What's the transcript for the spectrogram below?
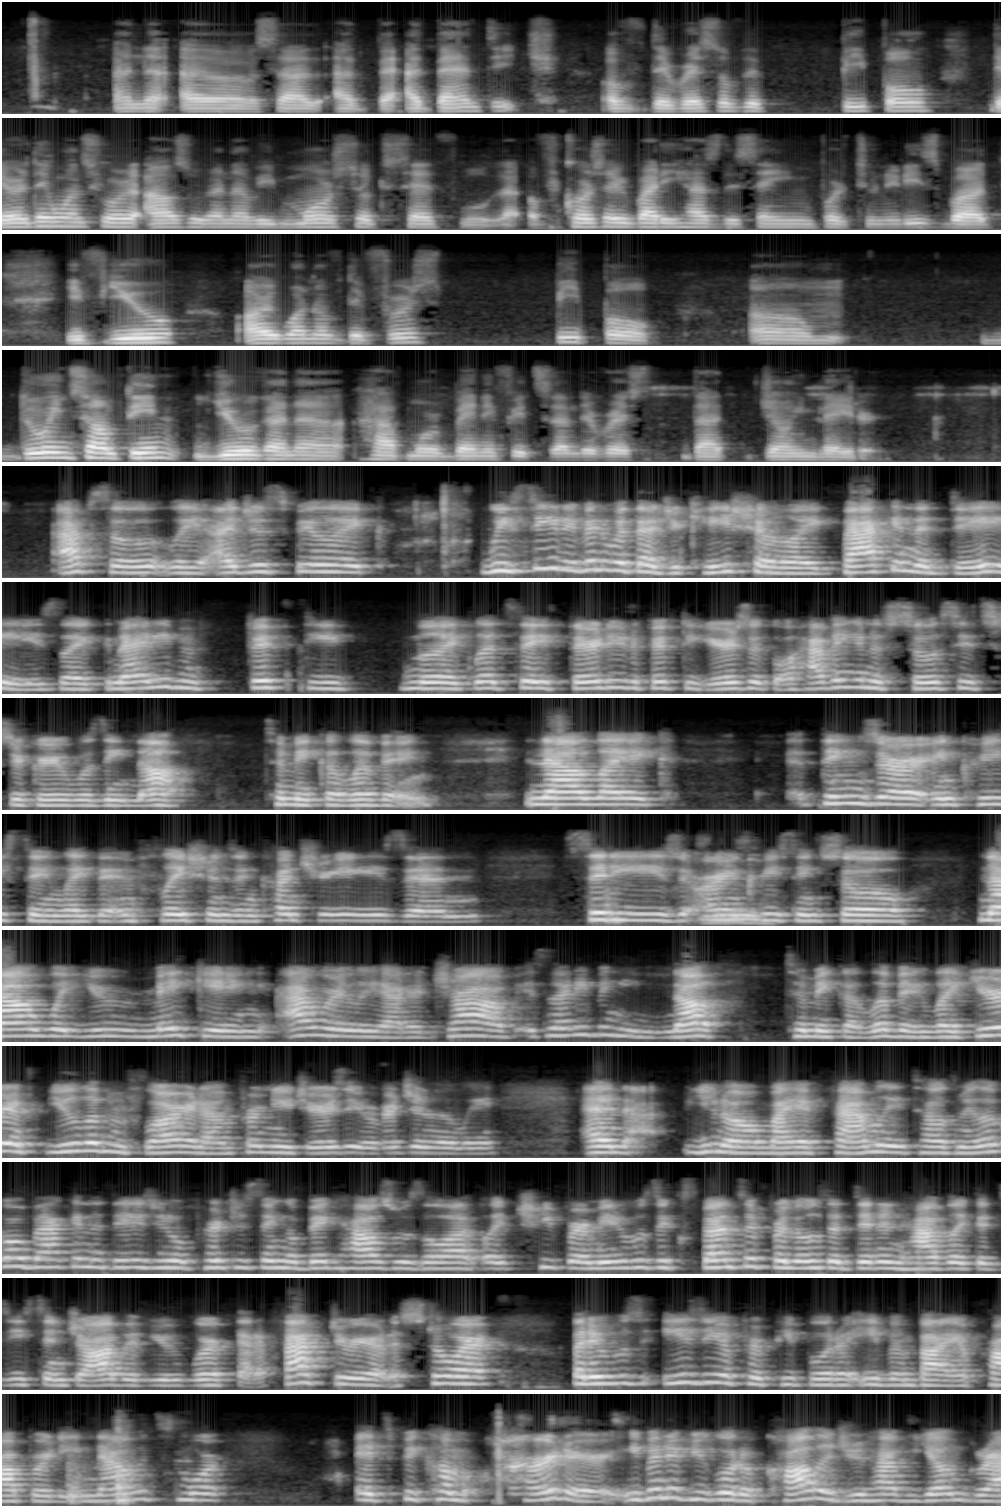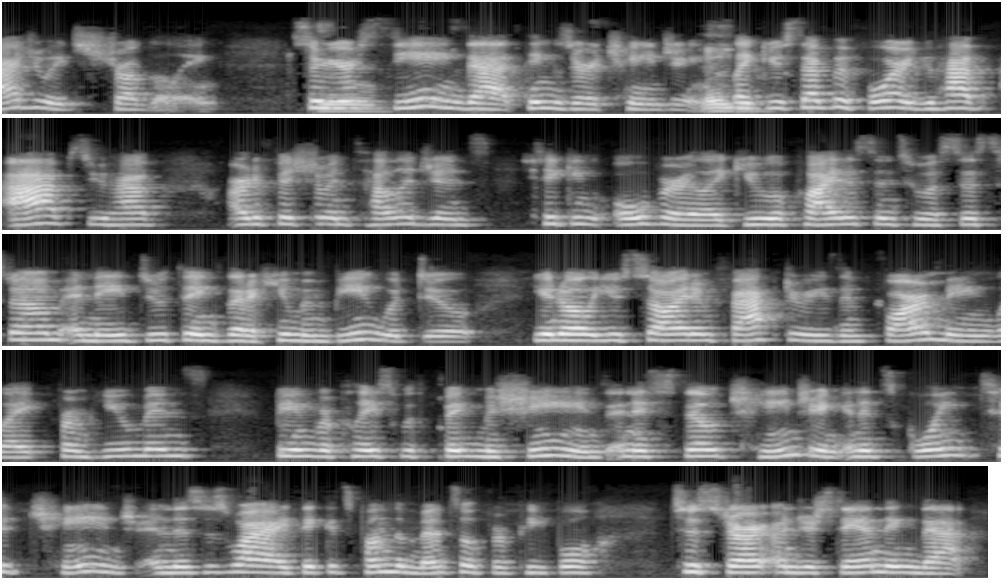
an uh, so advantage of the rest of the people they're the ones who are also going to be more successful of course everybody has the same opportunities but if you are one of the first people um, doing something, you're gonna have more benefits than the rest that join later. Absolutely. I just feel like we see it even with education. Like back in the days, like not even 50, like let's say 30 to 50 years ago, having an associate's degree was enough to make a living. Now, like things are increasing, like the inflations in countries and cities are mm. increasing. So now what you're making hourly at a job is not even enough to make a living. Like you're you live in Florida. I'm from New Jersey originally. And you know, my family tells me, like, oh, back in the days, you know, purchasing a big house was a lot like cheaper. I mean, it was expensive for those that didn't have like a decent job if you worked at a factory or at a store, but it was easier for people to even buy a property. Now it's more it's become harder. Even if you go to college, you have young graduates struggling. So you're seeing that things are changing. And like you said before, you have apps, you have artificial intelligence taking over. Like you apply this into a system and they do things that a human being would do. You know, you saw it in factories and farming, like from humans being replaced with big machines and it's still changing and it's going to change. And this is why I think it's fundamental for people to start understanding that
